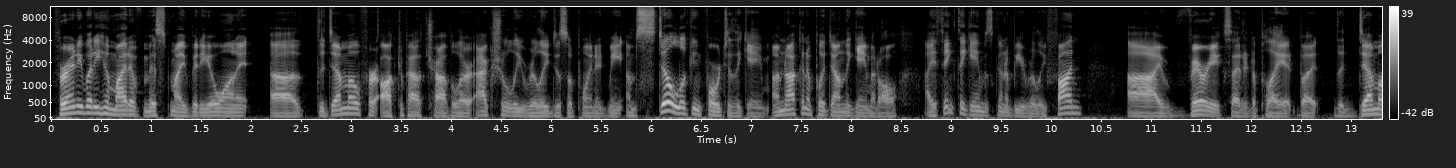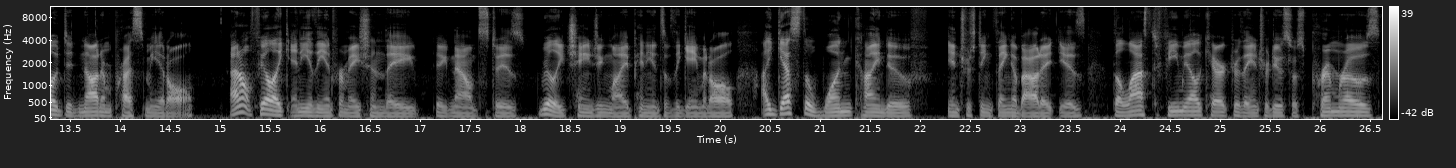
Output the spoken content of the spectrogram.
For anybody who might have missed my video on it, uh, the demo for Octopath Traveler actually really disappointed me. I'm still looking forward to the game. I'm not going to put down the game at all. I think the game is going to be really fun. Uh, I'm very excited to play it, but the demo did not impress me at all. I don't feel like any of the information they announced is really changing my opinions of the game at all. I guess the one kind of interesting thing about it is the last female character they introduced was Primrose,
